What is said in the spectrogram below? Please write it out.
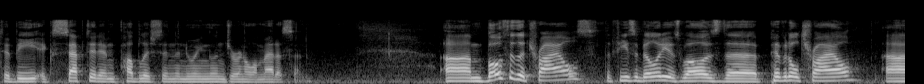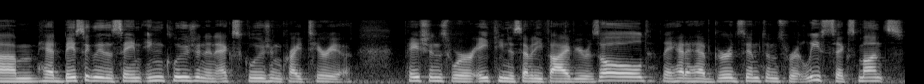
to be accepted and published in the New England Journal of Medicine. Um, both of the trials, the feasibility as well as the pivotal trial, um, had basically the same inclusion and exclusion criteria. Patients were 18 to 75 years old, they had to have GERD symptoms for at least six months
